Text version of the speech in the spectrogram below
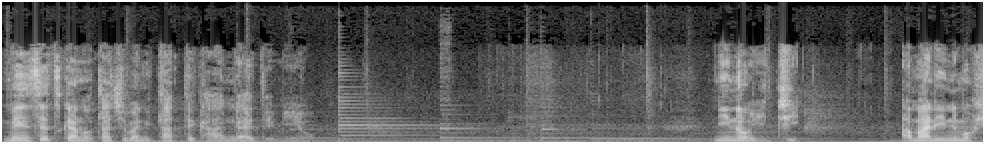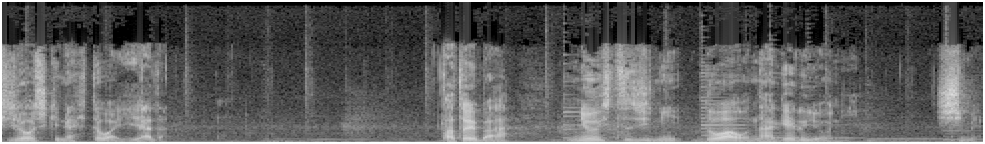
面接官の立場に立って考えてみよう。2の1あまりにも非常識な人は嫌だ。例えば入室時にドアを投げるように閉め。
